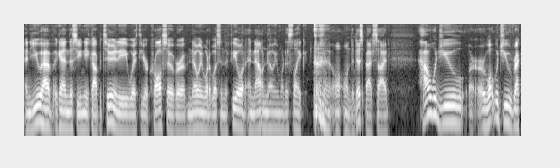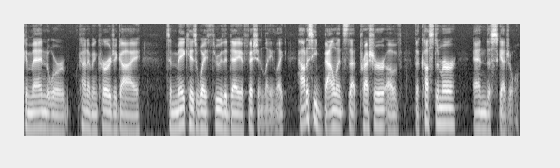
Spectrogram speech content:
And you have again this unique opportunity with your crossover of knowing what it was in the field and now knowing what it's like on the dispatch side. How would you or what would you recommend or kind of encourage a guy to make his way through the day efficiently? Like, how does he balance that pressure of the customer and the schedule?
